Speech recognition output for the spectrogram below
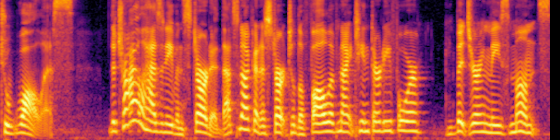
to Wallis. The trial hasn't even started. That's not going to start till the fall of 1934. But during these months,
